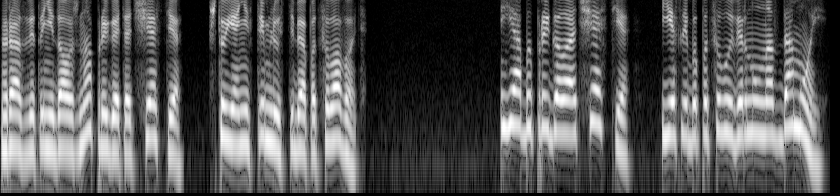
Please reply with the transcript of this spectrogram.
Разве ты не должна прыгать от счастья, что я не стремлюсь тебя поцеловать? Я бы прыгала от счастья, если бы поцелуй вернул нас домой.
